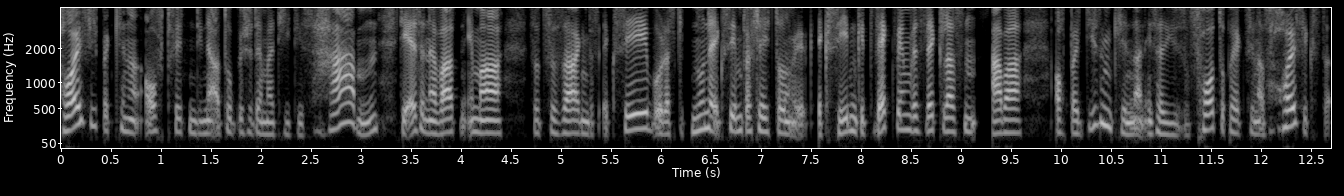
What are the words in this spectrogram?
häufig bei Kindern auftreten, die eine atopische Dermatitis haben. Die Eltern erwarten immer sozusagen das Exem oder es gibt nur eine Exemverschlechterung. Exem geht weg, wenn wir es weglassen. Aber auch bei diesen Kindern ist ja die Sofortreaktion das häufigste.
